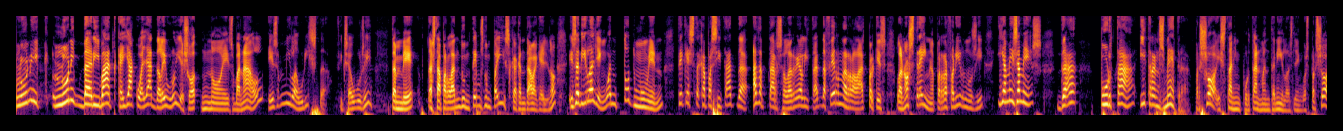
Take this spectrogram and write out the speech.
l'únic l'únic derivat que hi ha quallat de l'euro, i això no és banal, és mileurista, fixeu-vos-hi. També està parlant d'un temps d'un país que cantava aquell, no? És a dir, la llengua en tot moment té aquesta capacitat d'adaptar-se a la realitat, de fer-ne relat, perquè és la nostra eina per referir-nos-hi, i a més a més de portar i transmetre. Per això és tan important mantenir les llengües, per això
